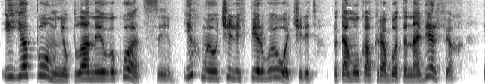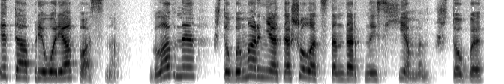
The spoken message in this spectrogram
И я помню планы эвакуации. Их мы учили в первую очередь, потому как работа на верфях – это априори опасно. Главное, чтобы Мар не отошел от стандартной схемы, чтобы...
